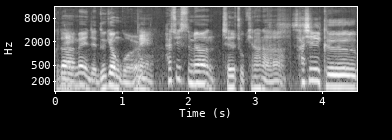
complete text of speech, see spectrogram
그 다음에 이제 늑연골 네. 할 수 있으면 제일 좋긴 하나 사실 그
